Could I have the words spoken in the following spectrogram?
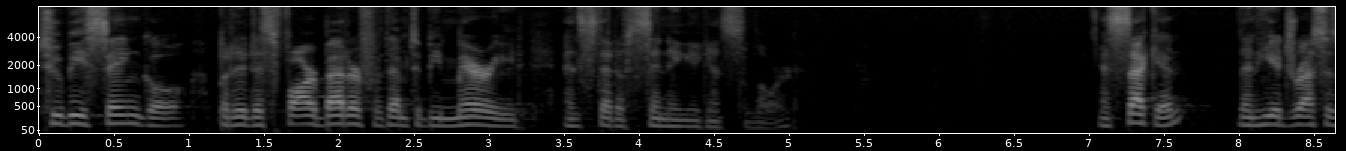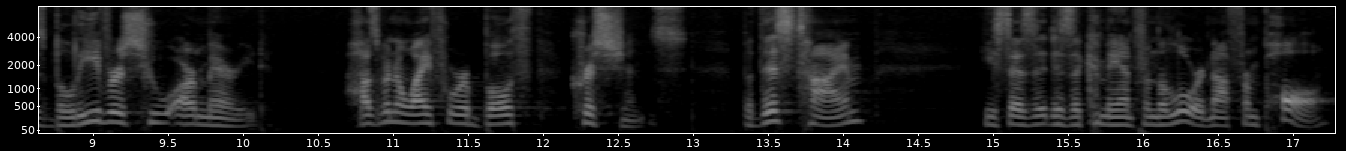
to be single, but it is far better for them to be married instead of sinning against the Lord. And second, then he addresses believers who are married, husband and wife who are both Christians. But this time, he says it is a command from the Lord, not from Paul.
